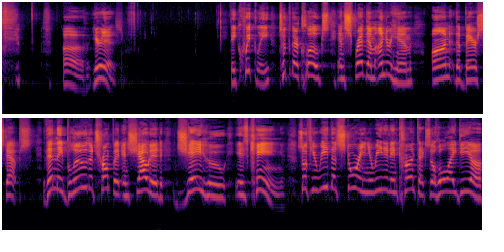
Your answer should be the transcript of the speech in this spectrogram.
uh, here it is. They quickly took their cloaks and spread them under him on the bare steps. Then they blew the trumpet and shouted, Jehu is king. So if you read the story and you read it in context, the whole idea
